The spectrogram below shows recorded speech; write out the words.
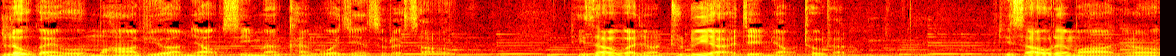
အလောက်ကန်ကိုမဟာဗျူဟာမြောက်စီမံခန့်ခွဲခြင်းဆိုတဲ့စာအုပ် ဒီစာအုပ်ကကျွန်တော်ဒုတိယအကြိမ်မြောက်ထုတ်ထားတာဒီစာအုပ်ထဲမှာကျွန်တော်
